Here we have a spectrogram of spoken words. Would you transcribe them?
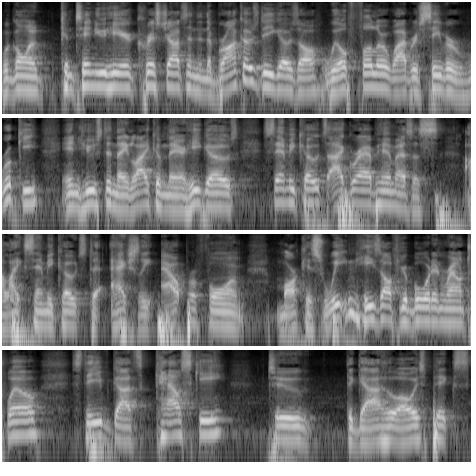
We're going to continue here. Chris Johnson. Then the Broncos D goes off. Will Fuller, wide receiver rookie in Houston. They like him there. He goes. Sammy Coates. I grab him as a. I like Sammy Coates to actually outperform Markus Wheaton. He's off your board in round twelve. Steve Gostkowski to the guy who always picks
